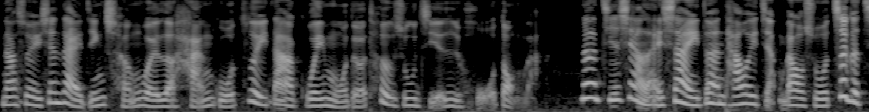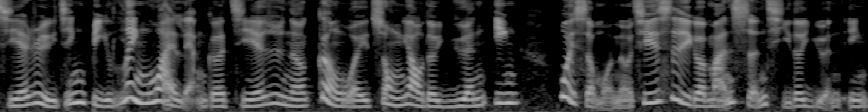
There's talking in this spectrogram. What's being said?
那所以现在已经成为了韩国最大规模的特殊节日活动啦。那接下来下一段他会讲到说，这个节日已经比另外两个节日呢更为重要的原因。为什么呢？其实是一个蛮神奇的原因。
